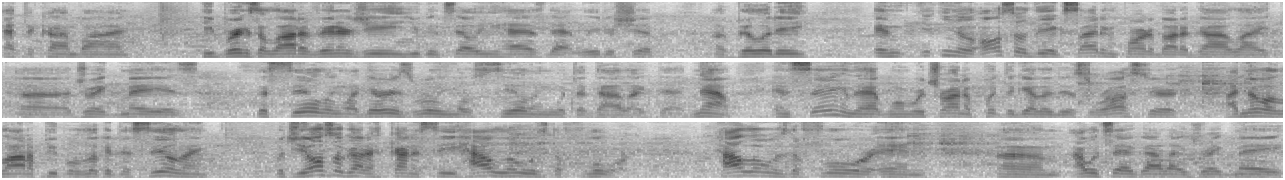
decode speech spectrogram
at the combine. He brings a lot of energy. You can tell he has that leadership ability. And you know, also the exciting part about a guy like uh, Drake Maye is the ceiling, like there is really no ceiling with a guy like that. Now, in saying that, when we're trying to put together this roster, I know a lot of people look at the ceiling, but you also got to kind of see how low is the floor. How low is the floor? And um, I would say a guy like Drake Maye,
